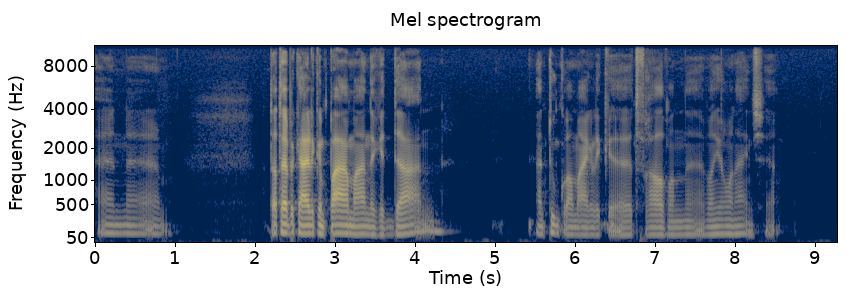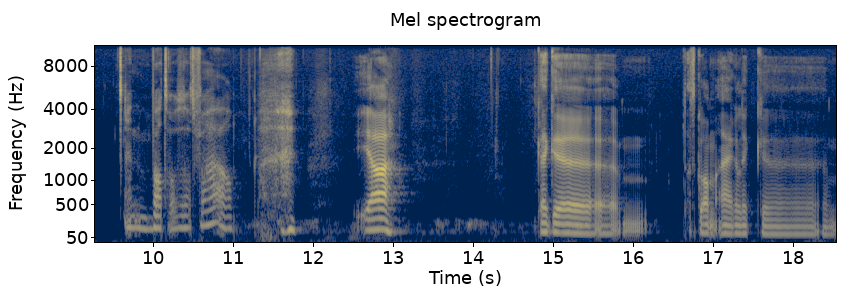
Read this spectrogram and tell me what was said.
En ehm, dat heb ik eigenlijk een paar maanden gedaan. En toen kwam eigenlijk eh, het verhaal van, van Johan Heijns. Ja. En wat was dat verhaal? ja. Kijk, eh, ehm, dat kwam eigenlijk eh, ehm,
